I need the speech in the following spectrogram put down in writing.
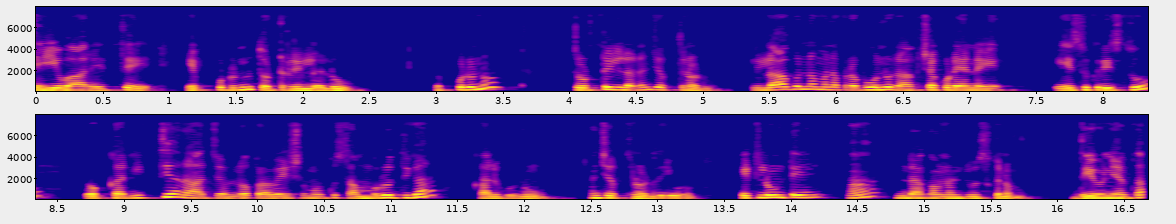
చేయవారైతే ఎప్పుడును తొట్టిల్లలు. ఎప్పుడును తొట్టిల్లని చెప్తున్నాడు. ఇలాగున్న మన ప్రభువును రక్షకుడైన ఏసుక్రీస్తు యొక్క నిత్య రాజ్యంలో ప్రవేశముకు సమృద్ధిగా కలుగును అని చెప్తున్నాడు దేవుడు. ఎట్లుంటే ఇందాక మనం చూసుకున్నాం. దేవుని యొక్క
